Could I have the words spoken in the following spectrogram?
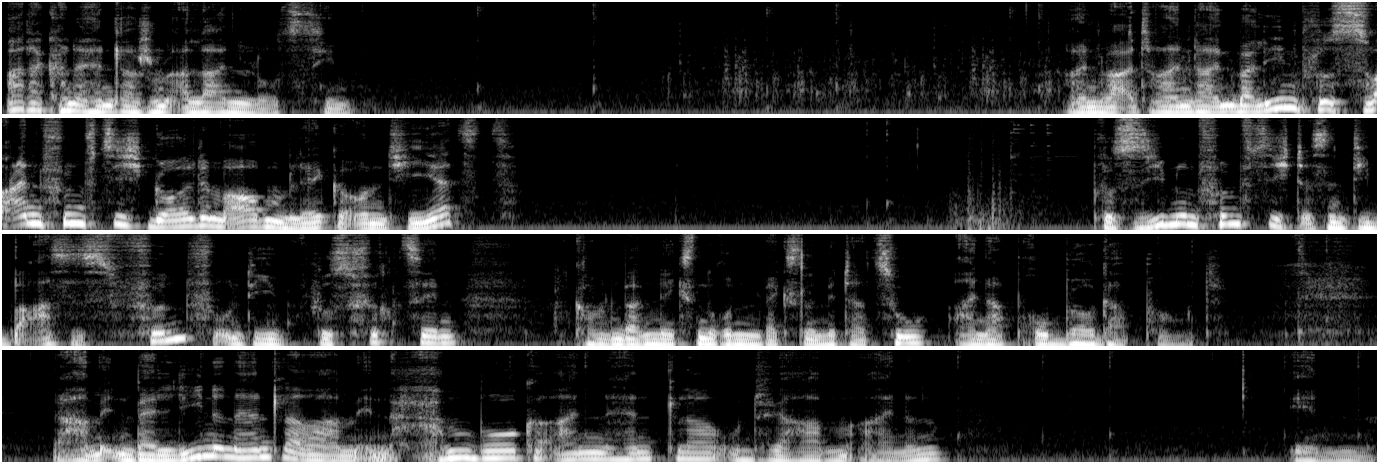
Ah, da kann der Händler schon alleine losziehen. Ein weiterer Händler in Berlin plus 52 Gold im Augenblick. Und jetzt plus 57, das sind die Basis 5 und die plus 14 kommen beim nächsten Rundenwechsel mit dazu. Einer pro Bürgerpunkt. Wir haben in Berlin einen Händler, wir haben in Hamburg einen Händler und wir haben einen in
